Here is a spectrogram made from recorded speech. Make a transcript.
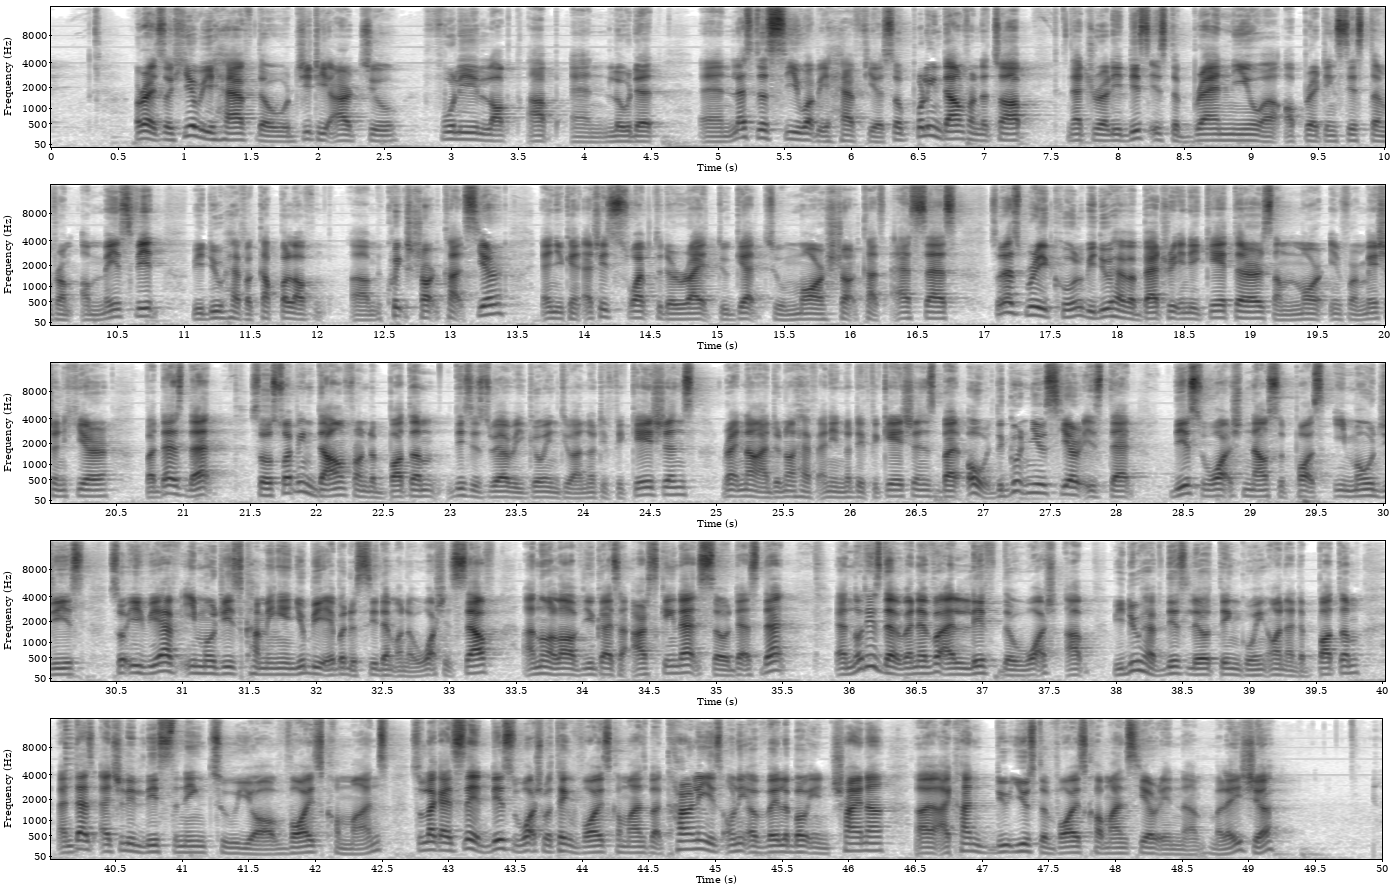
Alright, so here we have the GTR2 fully locked up and loaded. And let's just see what we have here. So pulling down from the top, Naturally, this is the brand new uh, operating system from Amazfit. We do have a couple of um, quick shortcuts here, and you can actually swipe to the right to get to more shortcuts access. So that's pretty cool. We do have a battery indicator, some more information here, but that's that. So swiping down from the bottom, this is where we go into our notifications. Right now, I do not have any notifications, but oh, the good news here is that this watch now supports emojis. So if you have emojis coming in, you'll be able to see them on the watch itself. I know a lot of you guys are asking that, so that's that. And notice that whenever I lift the watch up, we do have this little thing going on at the bottom, and that's actually listening to your voice commands. So like I said, this watch will take voice commands, but currently it's only available in China. Uh, I can't do, use the voice commands here in uh, Malaysia.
